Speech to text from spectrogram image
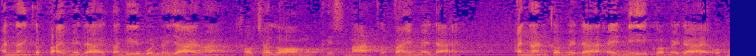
อันนั้นก็ไปไม่ได้ ตอนอยู่บนรยายมาเขาฉลองคริสต์มาสก็ไปไม่ได้ อันนั้นก็ไม่ได้ ไอ้นี่ก็ไม่ได้ โอ้โห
